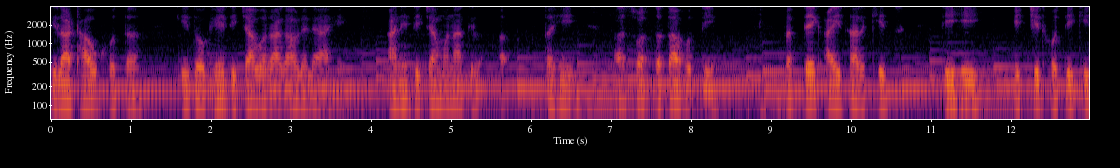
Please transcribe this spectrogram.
तिला ठाऊक होतं की दोघे तिच्यावर रागावलेले आहे आणि तिच्या मनातील तही अस्वस्थता होती. प्रत्येक आईसारखीच तीही इच्छित होती की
